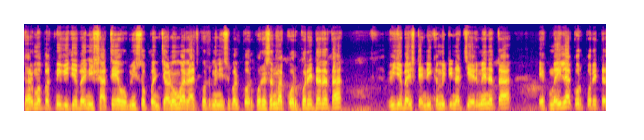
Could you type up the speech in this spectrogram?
ધર્મપત્ની વિજયભાઈની સાથે ઓગણીસો પંચાણુંમાં રાજકોટ મ્યુનિસિપલ કોર્પોરેશનમાં કોર્પોરેટર હતા. વિજયભાઈ સ્ટેન્ડિંગ કમિટીના ચેરમેન હતા. એક મહિલા કોર્પોરેટર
